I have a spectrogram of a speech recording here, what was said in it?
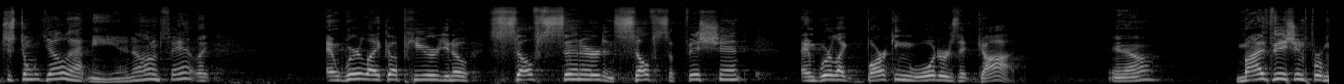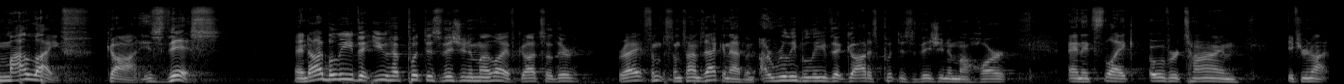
Just don't yell at me. You know what I'm saying? Like, and we're like up here, you know, self centered and self sufficient, and we're like barking orders at God. You know? My vision for my life, God, is this. And I believe that you have put this vision in my life, God. So there, right? Some, sometimes that can happen. I really believe that God has put this vision in my heart. And it's like over time, if you're not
